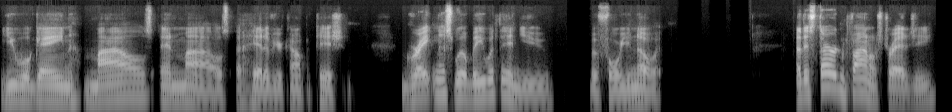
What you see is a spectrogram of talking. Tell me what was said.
you will gain miles and miles ahead of your competition. Greatness will be within you before you know it. Now, this third and final strategy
